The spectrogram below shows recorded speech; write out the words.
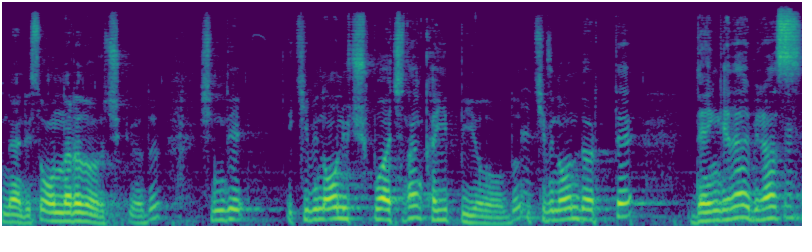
neredeyse onlara doğru çıkıyordu. Şimdi 2013 bu açıdan kayıp bir yıl oldu. 2014'te dengeler biraz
